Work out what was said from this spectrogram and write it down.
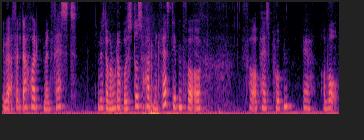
i hvert fald, der holdt man fast. Hvis der var nogen, der rystede, så holdt man fast i dem for, Ja. at, for at passe på dem. Ja. Og hvor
